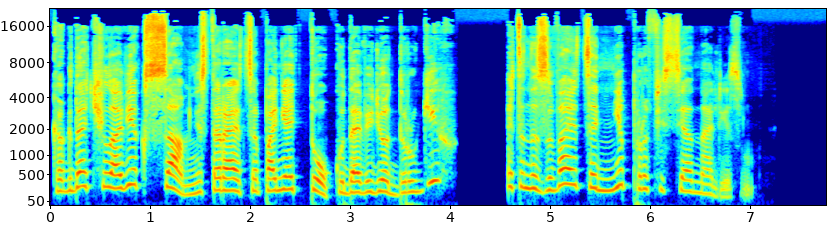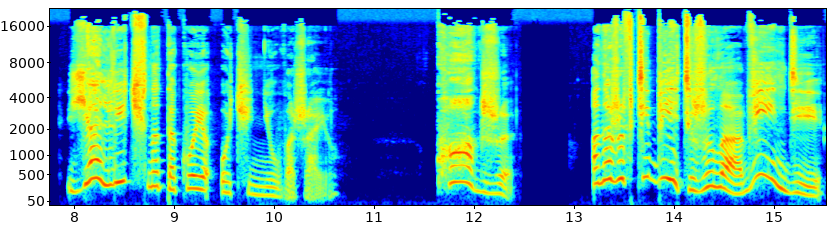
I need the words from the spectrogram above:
когда человек сам не старается понять то, куда ведет других, это называется непрофессионализм. Я лично такое очень не уважаю. Как же? Она же в Тибете жила, в Индии.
